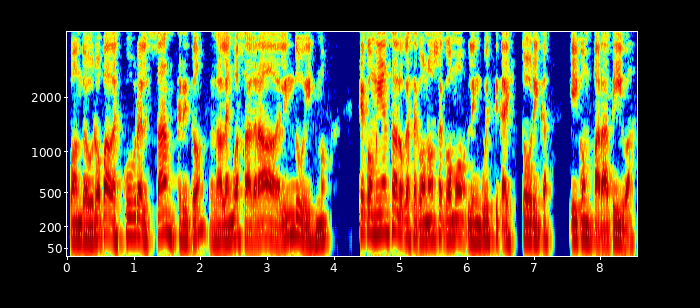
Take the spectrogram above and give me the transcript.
cuando Europa descubre el sánscrito, la lengua sagrada del hinduismo, que comienza lo que se conoce como lingüística histórica y comparativa.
